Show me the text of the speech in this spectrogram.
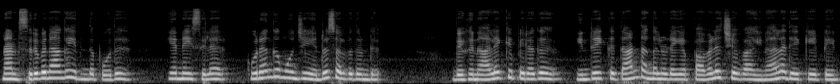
நான் சிறுவனாக இருந்தபோது என்னை சிலர் குரங்கு மூஞ்சி என்று சொல்வதுண்டு. வெகு நாளைக்கு பிறகு இன்றைக்குத்தான் தங்களுடைய பவளச் செவ்வாயினால் அதை கேட்டேன்.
